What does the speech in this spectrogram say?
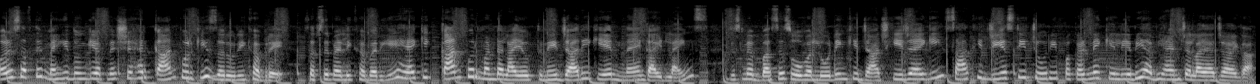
और इस हफ़्ते मैं ही दूँगी अपने शहर कानपुर की ज़रूरी खबरें। सबसे पहली खबर ये है कि कानपुर मंडल आयुक्त ने जारी किए नए गाइडलाइंस जिसमें बसेस ओवरलोडिंग की जाँच की जाएगी, साथ ही जीएसटी चोरी पकड़ने के लिए भी अभियान चलाया जाएगा।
